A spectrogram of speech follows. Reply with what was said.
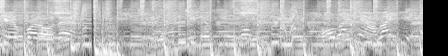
can't, front on that. All right now, right here.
